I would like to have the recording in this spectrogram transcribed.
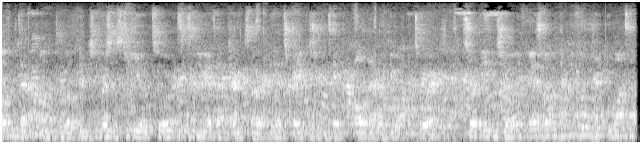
welcome down. Welcome to World Finishing Universal Studio Tour. I see some of you guys have drinks already. That's great because you can take all that with you on the tour. So enjoy. If you guys don't have any food drink, you want some.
